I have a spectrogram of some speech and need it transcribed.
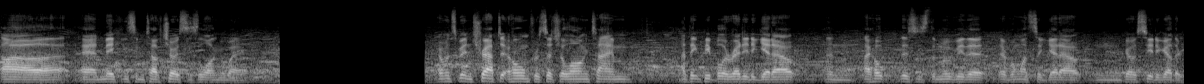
uh, and making some tough choices along the way. Everyone's been trapped at home for such a long time. I think people are ready to get out, and I hope this is the movie that everyone wants to get out and go see together.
